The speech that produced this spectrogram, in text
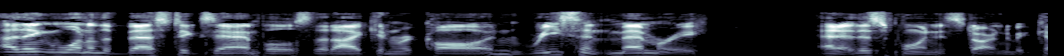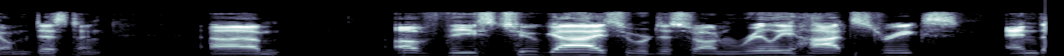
I think one of the best examples that I can recall in recent memory, and at this point it's starting to become distant, um, of these two guys who were just on really hot streaks, end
